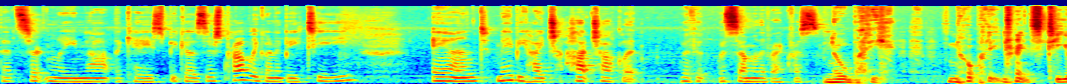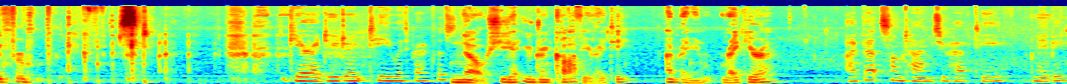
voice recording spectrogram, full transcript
that's certainly not the case because there's probably going to be tea and maybe hot chocolate with it, with some of the breakfasts. Nobody, nobody drinks tea for breakfast. Gira, do you drink tea with breakfast? No, she you drink coffee, right? Tea. I mean, right, Kira? I bet sometimes you have tea, maybe.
